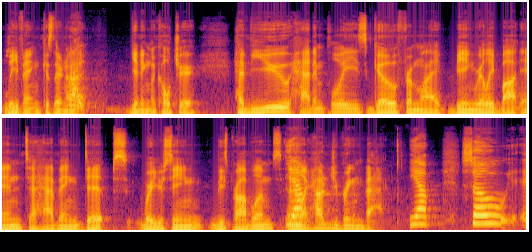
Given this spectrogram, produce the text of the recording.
leaving because they're not Mm-hmm. Right. getting the culture. Have you had employees go from like being really bought in to having dips where you're seeing these problems? And then like how did you bring them back? Yep. So uh,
